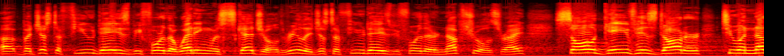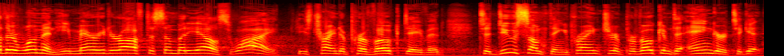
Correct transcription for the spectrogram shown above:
Uh, but just a few days before the wedding was scheduled, really just a few days before their nuptials, right? Saul gave his daughter to another woman. He married her off to somebody else. Why? He's trying to provoke David to do something, trying to provoke him to anger, to get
